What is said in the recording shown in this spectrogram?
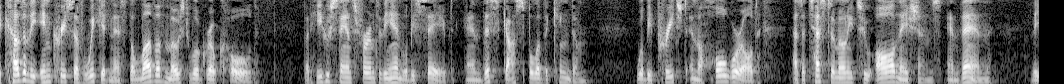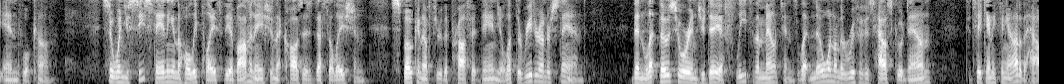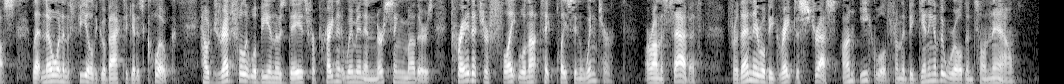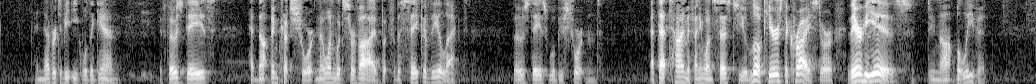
Because of the increase of wickedness, the love of most will grow cold, but he who stands firm to the end will be saved. And this gospel of the kingdom will be preached in the whole world as a testimony to all nations, and then the end will come. So when you see standing in the holy place the abomination that causes desolation, spoken of through the prophet Daniel, let the reader understand. Then let those who are in Judea flee to the mountains. Let no one on the roof of his house go down to take anything out of the house. Let no one in the field go back to get his cloak. How dreadful it will be in those days for pregnant women and nursing mothers. Pray that your flight will not take place in winter or on the Sabbath, for then there will be great distress, unequaled from the beginning of the world until now, and never to be equaled again. If those days had not been cut short, no one would survive, but for the sake of the elect, those days will be shortened. At that time, if anyone says to you, Look, here's the Christ, or There he is, do not believe it.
